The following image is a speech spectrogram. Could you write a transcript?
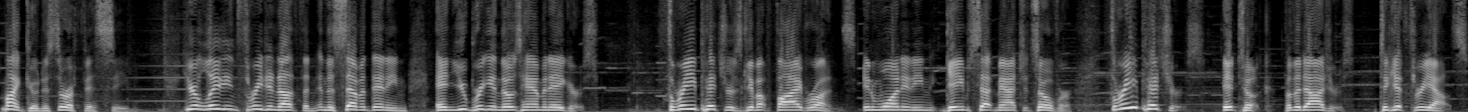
My goodness, they're a fifth seed. You're leading three to nothing in the seventh inning, and you bring in those ham and eggers. Three pitchers give up five runs in one inning, game set match, it's over. Three pitchers it took for the Dodgers to get three outs.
